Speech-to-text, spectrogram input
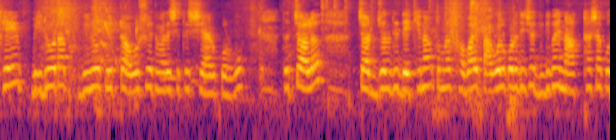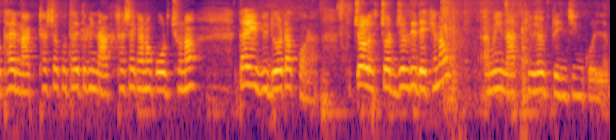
সেই ভিডিওটা ভিডিও ক্লিপটা অবশ্যই তোমাদের সাথে শেয়ার করব। তো চলো চটজলদি দেখে নাও, তোমরা সবাই পাগল করে দিচ্ছ দিদিভাই, নাক ঠাসা কোথায়? নাক ঠাসা কোথায়? তুমি নাক ঠাসা কেন পড়ছো না? তাই এই ভিডিওটা করা। তো চলো চটজলদি দেখে নাও, আমি নাক কীভাবে প্রিন্টিং করলাম।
